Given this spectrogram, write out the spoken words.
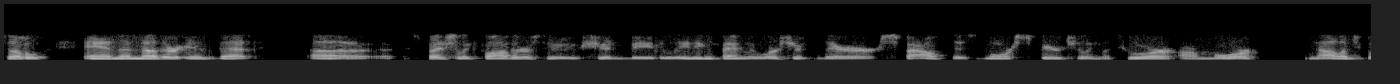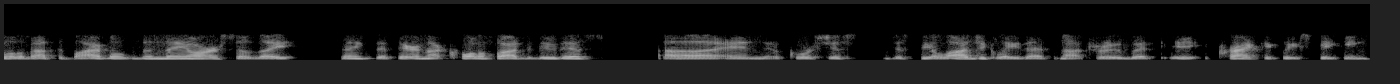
So, and another is that uh, especially fathers who should be leading family worship, their spouse is more spiritually mature or more knowledgeable about the Bible than they are, so they think that they're not qualified to do this. Uh, and of course, just just theologically, that's not true. But it, practically speaking,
